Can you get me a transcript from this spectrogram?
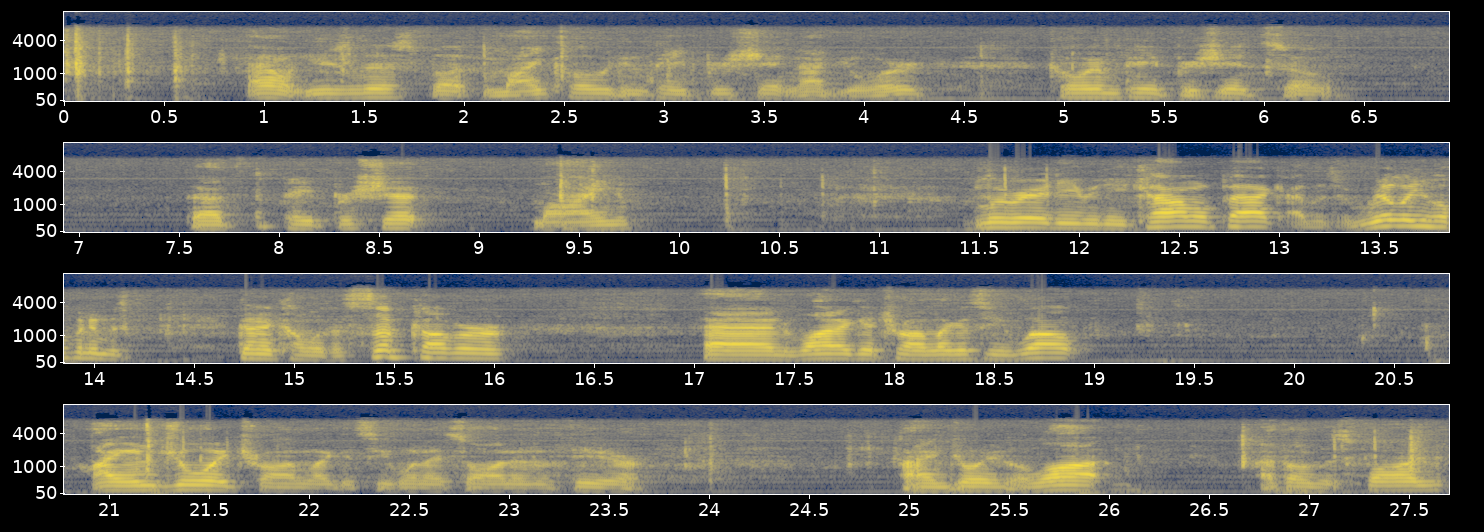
I don't use this, but my code and paper shit, not your code and paper shit, so that's the paper shit, mine. Blu-ray DVD combo pack. I was really hoping it was gonna come with a slipcover. And why did I get Tron Legacy? Well, I enjoyed Tron Legacy when I saw it in the theater. I enjoyed it a lot. I thought it was fun.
